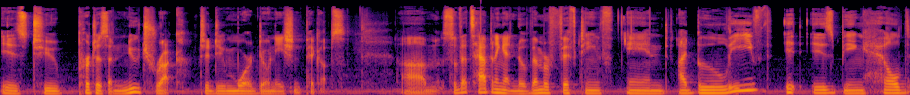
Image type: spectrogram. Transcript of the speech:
is to purchase a new truck to do more donation pickups. Um, so that's happening at November 15th, and I believe it is being held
